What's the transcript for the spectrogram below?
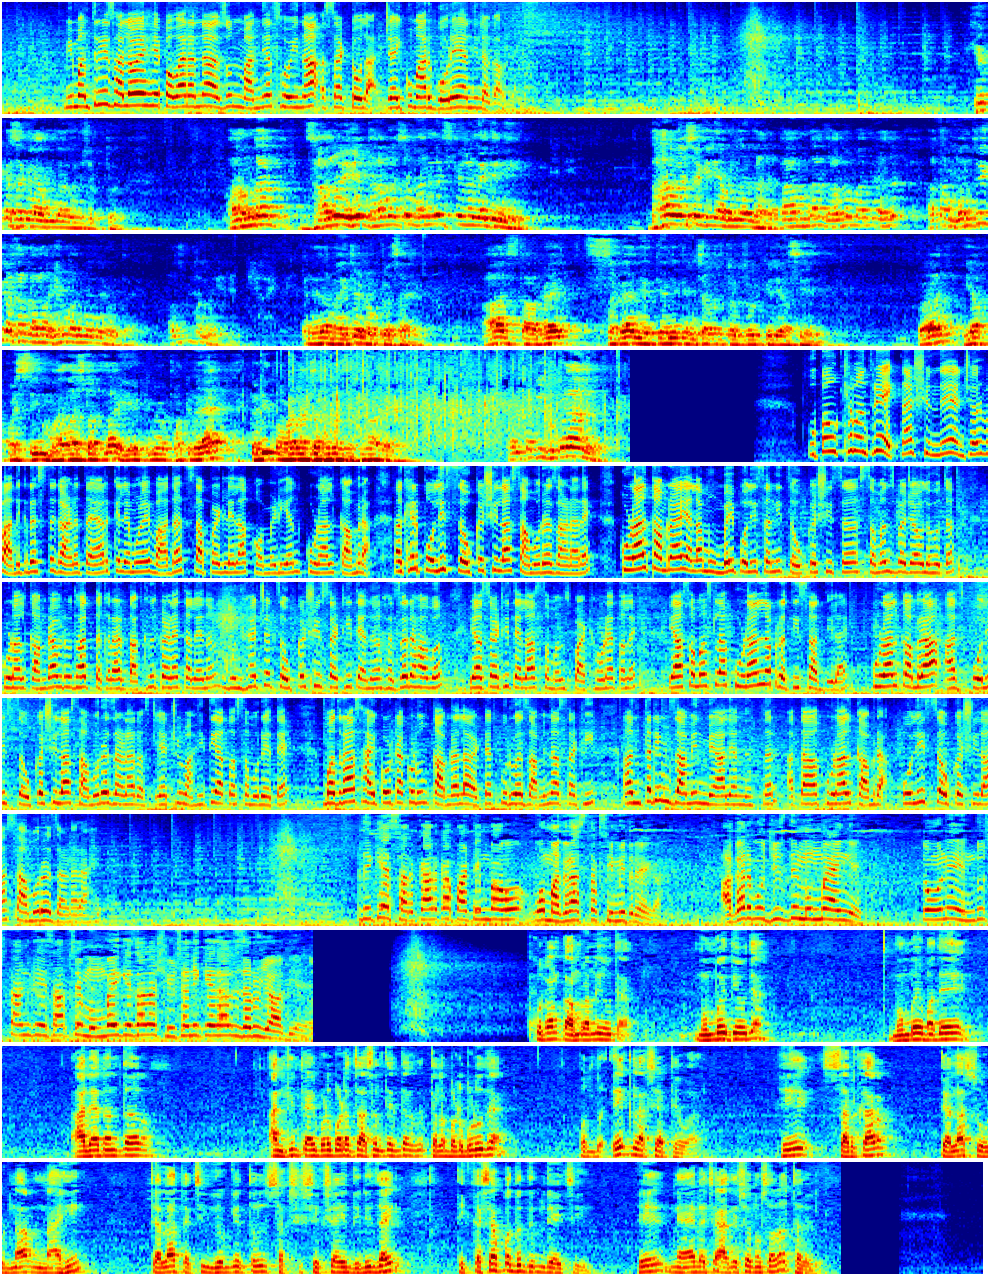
मी मंत्री झालोय हे पवारांना अजून मान्यच होईना असा टोला जयकुमार गोरे यांनी लगावला. हे कसं काय आमदार होऊ शकतो? आमदार झालो हे दहा वर्ष मान्यच केलं नाही त्यांनी. दहा वर्ष गेली आमदार झालं. आता आमदार झालं मान्य झालं. आता मंत्री कसा झाला हे मान्य नाही होत आहे. अजून पण नाही. पण यांना माहिती आहे डॉक्टर साहेब आज ताब्यात सगळ्या नेत्यांनी त्यांच्यावर तडजोड केली असेल. पण या पश्चिम महाराष्ट्रातला एकमेव फकड्या कधी पवारांच्या पुढे झुकणार नाही. पण कधी झुकणार नाही. उपमुख्यमंत्री एकनाथ शिंदे यांच्यावर वादग्रस्त गाणं तयार केल्यामुळे वादात सापडलेला कॉमेडियन कुणाल कामरा अखेर पोलीस चौकशीला सामोरं जाणार आहे. कुणाल कामरा याला मुंबई पोलिसांनी चौकशीचं समन्स बजावलं होतं. कुणाल कामराविरोधात तक्रार दाखल करण्यात आल्यानं गुन्ह्याच्या चौकशीसाठी त्यानं हजर राहावं यासाठी त्याला समन्स पाठवण्यात आलंय. या समन्सला कुणालनं प्रतिसाद दिलाय? कुणाल कामरा आज पोलीस चौकशीला सामोरं जाणार असल्याची माहिती आता समोर येत आहे. मद्रास हायकोर्टाकडून कामराला अटकपूर्व जामिनासाठी अंतरिम जामीन मिळाल्यानंतर आता कुणाल कामरा पोलीस चौकशीला सामोरं जाणार आहे. देखिए सरकार का पाटिंबा हो वो मद्रास तक सीमित रहेगा। अगर वो जिस दिन मुंबई आएंगे तो उन्हें हिंदुस्तान के हिसाब से मुंबई के साथ और शिवसैनिक के हिसाब से जरूर जवाब दिया जाए। कुणाल कामराला येऊ द्या मुंबईत येऊ द्या मुंबईमध्ये आल्यानंतर आणखीन काही बडबडाचं असेल तर एकदा त्याला बडबडू द्या. परंतु एक लक्षात ठेवा हे सरकार त्याला सोडणार नाही त्याला त्याची योग्य तो शिक्षाही दिली जाईल. ती कशा पद्धतीने द्यायची हे न्यायालयाच्या आदेशानुसारच ठरेल.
